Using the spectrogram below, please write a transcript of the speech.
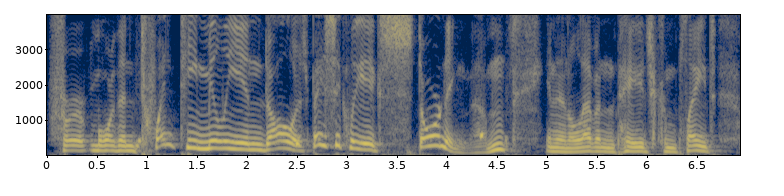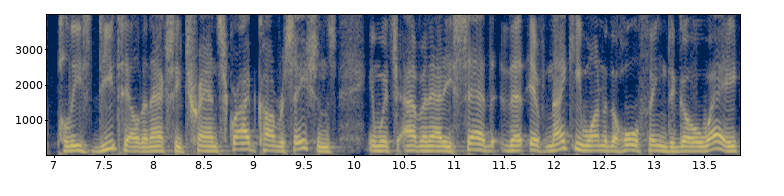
for more than $20 million, basically extorting them. In an 11 page complaint, police detailed and actually transcribed conversations in which Avenatti said that if Nike wanted the whole thing to go away,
